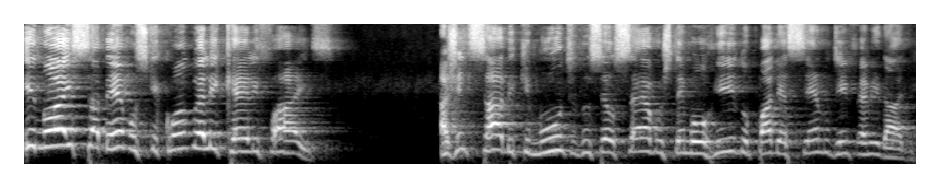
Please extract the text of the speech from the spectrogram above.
E nós sabemos que quando Ele quer, Ele faz. A gente sabe que muitos dos seus servos têm morrido padecendo de enfermidades.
